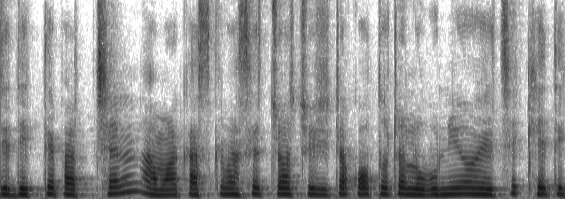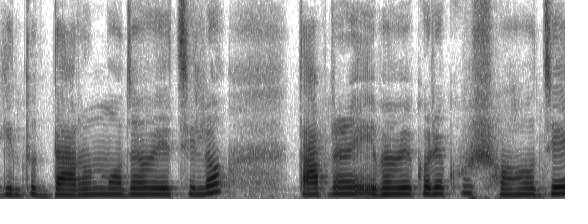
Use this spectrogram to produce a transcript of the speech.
যে দেখতে পাচ্ছেন, আমার কাসকি মাছের চচ্চড়িটা কতটা লোভনীয় হয়েছে, খেতে কিন্তু দারুণ মজা হয়েছিল। তা আপনারা এভাবে করে খুব সহজে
